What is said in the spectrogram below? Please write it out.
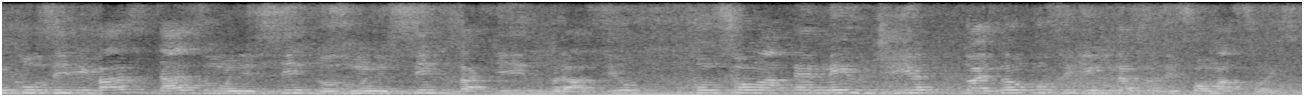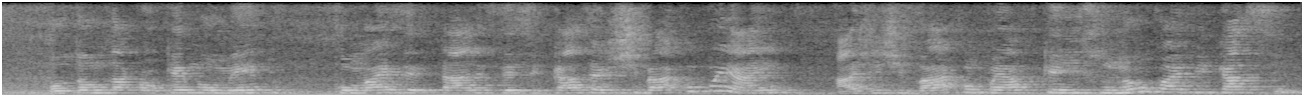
inclusive em várias cidades do município, dos municípios aqui do Brasil, funciona até meio-dia, nós não conseguimos essas informações. Voltamos a qualquer momento com mais detalhes desse caso e a gente vai acompanhar, hein? A gente vai acompanhar porque isso não vai ficar assim.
